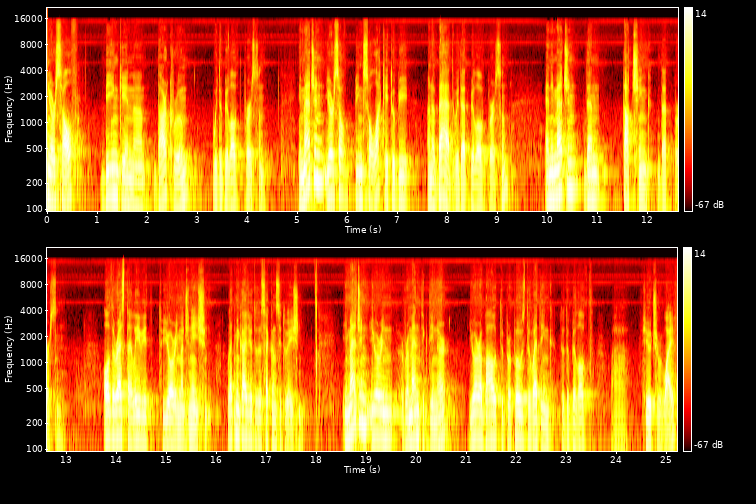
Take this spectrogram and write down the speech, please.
yourself being in a dark room with a beloved person. Imagine yourself being so lucky to be on a bed with that beloved person, and imagine then touching that person. All the rest, I leave it to your imagination. Let me guide you to the second situation. Imagine you're in a romantic dinner, you are about to propose the wedding to the beloved uh, future wife,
